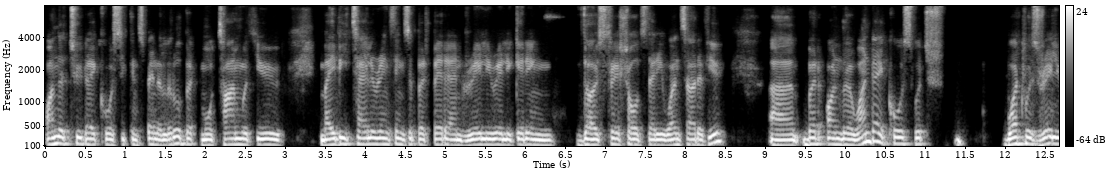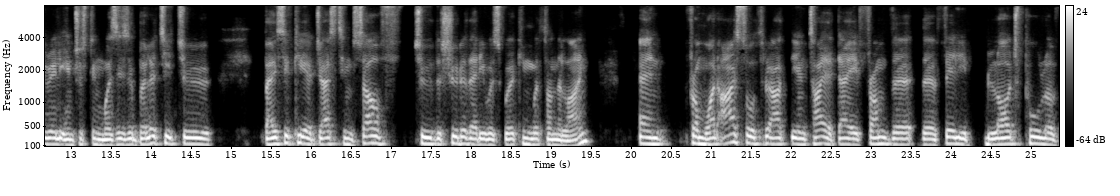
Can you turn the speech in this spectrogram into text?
on the two day course, you can spend a little bit more time with you, maybe tailoring things a bit better and really, really getting those thresholds that he wants out of you. Um, but on the one day course, which what was really, really interesting was his ability to basically adjust himself to the shooter that he was working with on the line. And from what I saw throughout the entire day, from the, the fairly large pool of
